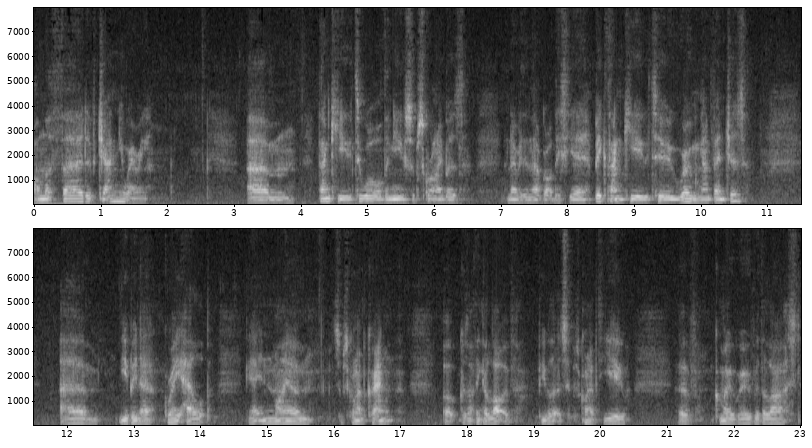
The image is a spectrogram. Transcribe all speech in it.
on the 3rd of January. Um, thank you to all the new subscribers and everything that I've got this year. Big thank you to Roaming Adventures. Um, you've been a great help getting my um, subscriber count up because I think a lot of people that have subscribed to you have come over over the last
